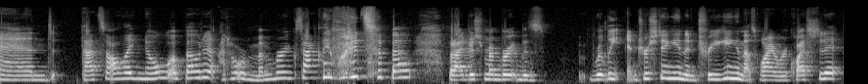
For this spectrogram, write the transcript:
and that's all I know about it. I don't remember exactly what it's about, but I just remember it was really interesting and intriguing and that's why I requested it.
